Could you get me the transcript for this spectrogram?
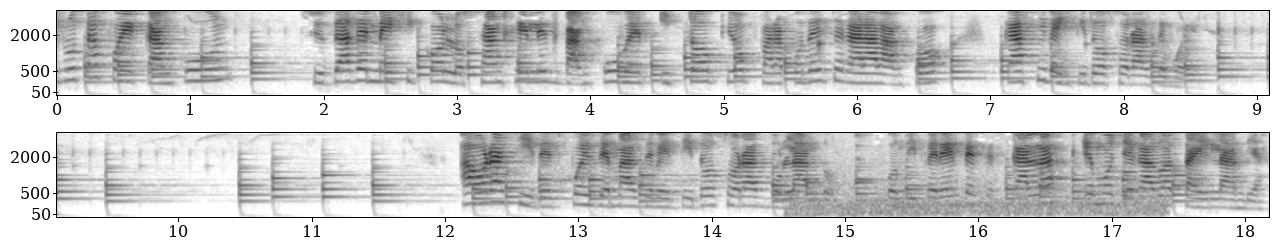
ruta fue Cancún, Ciudad de México, Los Ángeles, Vancouver y Tokio para poder llegar a Bangkok casi 22 horas de vuelo. Ahora sí, después de más de 22 horas volando con diferentes escalas, hemos llegado a Tailandia,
